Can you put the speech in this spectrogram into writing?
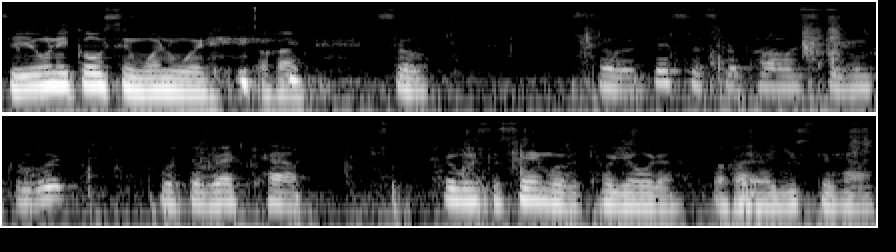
So it only goes in one way. Okay. so, so this is the power steering fluid with the red cap. It was the same with a Toyota Okay. that I used to have.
